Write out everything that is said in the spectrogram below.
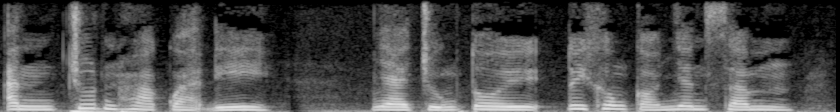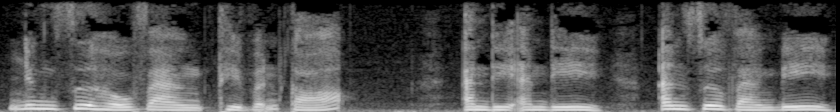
ăn chút hoa quả đi. Nhà chúng tôi tuy không có nhân sâm, nhưng dưa hấu vàng thì vẫn có. Ăn đi ăn đi, ăn dưa vàng đi.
